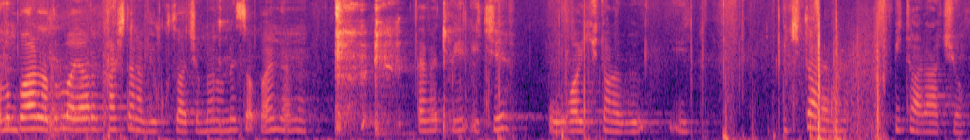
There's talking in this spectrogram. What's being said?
Oğlum bu arada dur yarın kaç tane büyük kutu açıyorum ben onu hesaplayayım mi? Evet bir iki. Oha iki tane büyük. iki tane büyük. Bir tane açıyorum.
